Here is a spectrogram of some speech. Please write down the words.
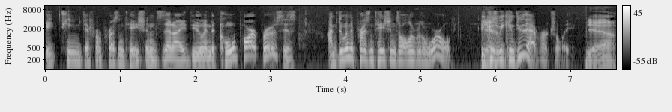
18 different presentations that I do. And the cool part, Bruce, is I'm doing the presentations all over the world because Yeah. we can do that virtually. Yeah.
